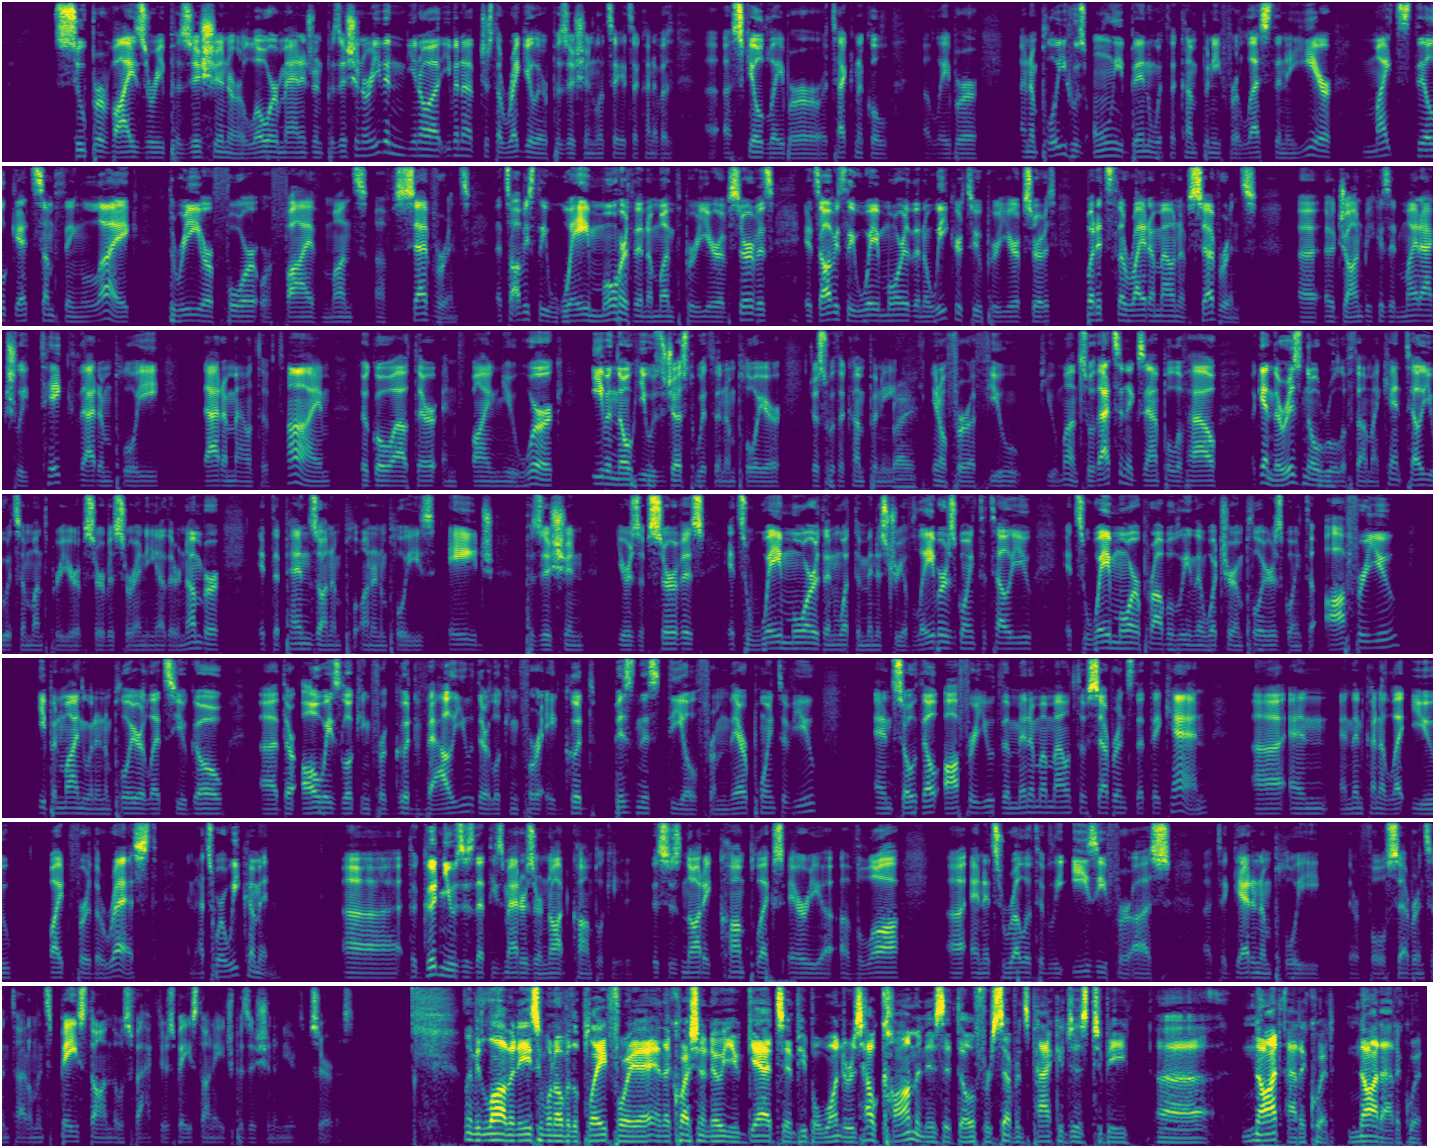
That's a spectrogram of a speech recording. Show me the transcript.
supervisory position or lower management position, or even you know even a, just a regular position. Let's say it's a kind of a, a skilled laborer or a technical uh, laborer an employee who's only been with the company for less than a year might still get something like three or four or five months of severance. That's obviously way more than a month per year of service. It's obviously way more than a week or two per year of service, but it's the right amount of severance, uh, uh, John, because it might actually take that employee that amount of time to go out there and find new work even though he was just with an employer, just with a company, right. you know, for a few few months. So that's an example of how again there is no rule of thumb. I can't tell you it's a month per year of service or any other number. It depends on empl- on an employee's age, position, years of service. It's way more than what the Ministry of Labor is going to tell you. It's way more probably than what your employer is going to offer you. Keep in mind when an employer lets you go, uh, they're always looking for good value. They're looking for a good business deal from their point of view. And so they'll offer you the minimum amount of severance that they can uh, and, and then kind of let you fight for the rest. And that's where we come in. Uh, the good news is that these matters are not complicated. This is not a complex area of law, uh, and it's relatively easy for us uh, to get an employee their full severance entitlements based on those factors, based on age, position, and years of service. Let me lob an easy one over the plate for you. And the question I know you get and people wonder is how common is it, though, for severance packages to be uh, not adequate? Not adequate.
